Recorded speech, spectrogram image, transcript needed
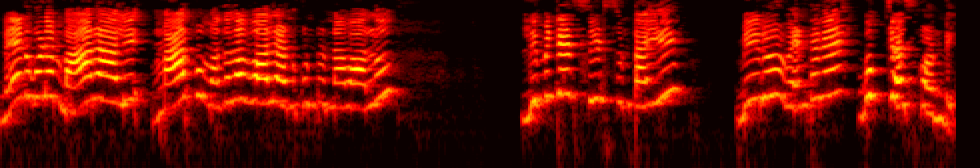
నేను కూడా మారాలి మార్పు మొదలవ్వాలి అనుకుంటున్న వాళ్ళు లిమిటెడ్ సీట్స్ ఉంటాయి. మీరు వెంటనే బుక్ చేసుకోండి.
